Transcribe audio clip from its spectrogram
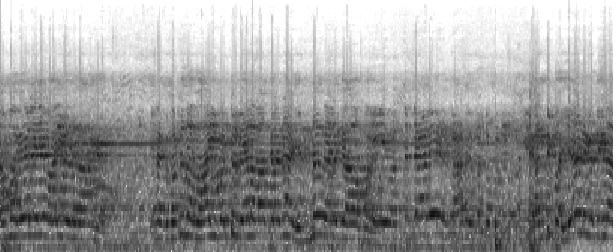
நம்ம வேலையே வாய் வேலை தானே. எனக்கு மட்டும் இந்த வாய் மட்டும் வேலை பார்க்கலன்னா என்ன வேலைக்கு ஆக போறேன்? வந்துட்டாலே நாடகம் கண்டிப்பா. ஏன்னு கேட்டீங்கன்னா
